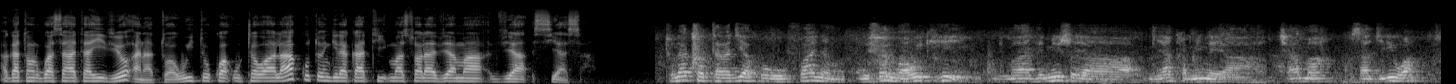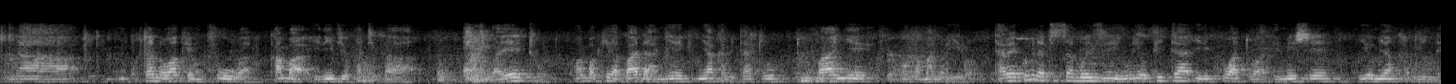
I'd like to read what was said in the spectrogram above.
Agaton Rwasa hata hivyo anatoa wito kwa utawala kutoingilia kati masuala ya vyama vya siasa. Tunachotarajia kufanya mwishoni mwa wiki hii ni maadhimisho ya miaka minne ya chama kusajiliwa na mkutano wake mkuu kama ilivyo katika katiba yetu kwamba kila baada ya miaka mitatu tufanye kongamano hilo. Tarehe 19 mwezi uliopita ilikuwa tuadhimishe hiyo miaka minne,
